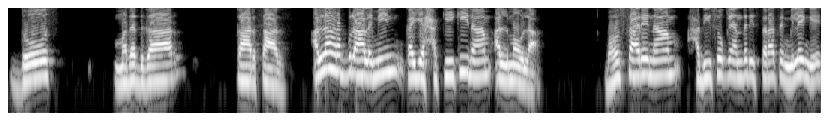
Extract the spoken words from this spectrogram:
دوست، مددگار، کارساز۔ اللہ رب العالمین کا یہ حقیقی نام المولا۔ بہت سارے نام حدیثوں کے اندر اس طرح سے ملیں گے،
